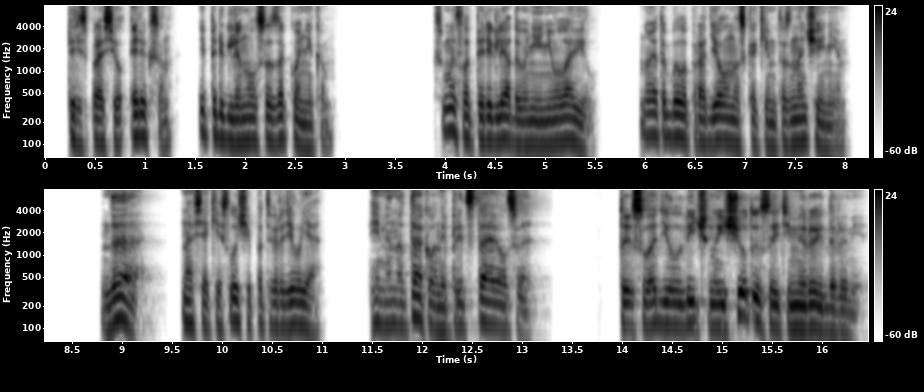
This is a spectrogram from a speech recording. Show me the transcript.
– переспросил Эриксон и переглянулся с законником. Смысла переглядывания не уловил, но это было проделано с каким-то значением. «Да», – на всякий случай подтвердил я. «Именно так он и представился. Ты сводил личные счеты с этими рейдерами?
